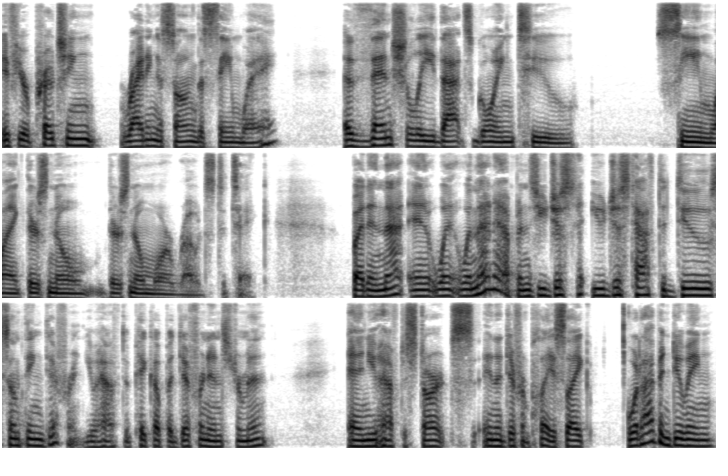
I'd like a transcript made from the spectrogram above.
if you're approaching writing a song the same way, eventually that's going to seem like there's no there's no more roads to take. But in that and when when that happens, you just you just have to do something different. You have to pick up a different instrument and you have to start in a different place. Like what I've been doing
